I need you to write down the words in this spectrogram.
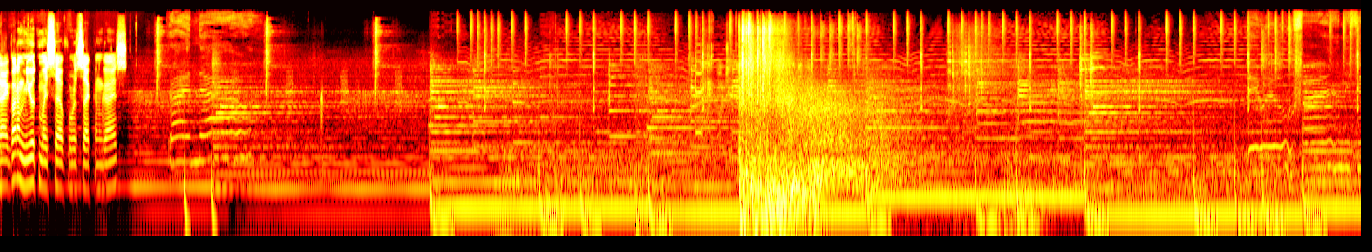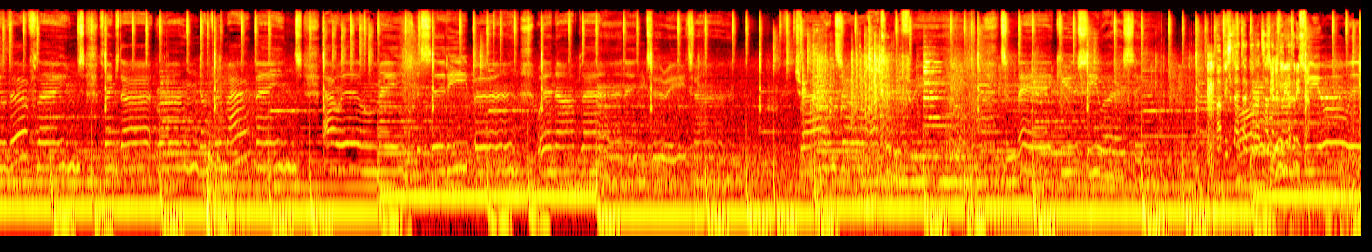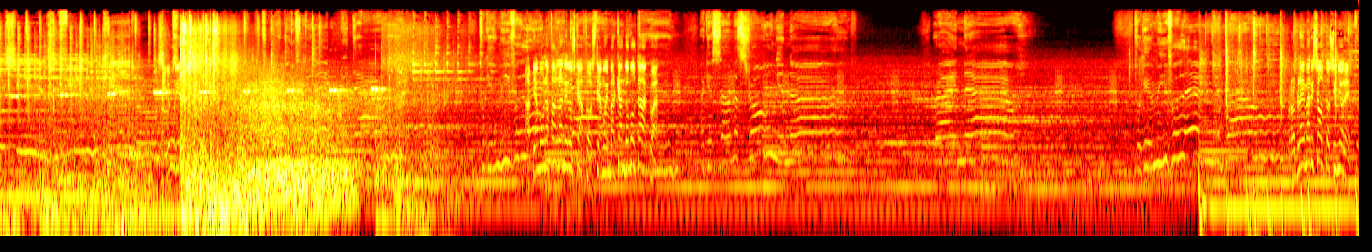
I gotta mute myself for a second, guys. Avvistata corazzata Signoria Abbiamo una palla nello scafo, stiamo imbarcando molta acqua. Forgive me for letting Problema risolto, signore.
